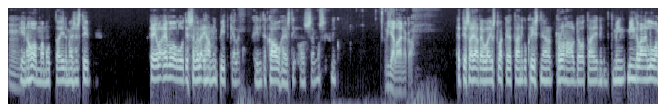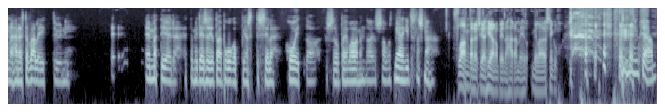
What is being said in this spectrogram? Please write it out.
mm. hieno homma, mutta ilmeisesti ei olla evoluutissa vielä ihan niin pitkällä, kun ei niitä kauheasti ole semmoisia. Niin Vielä ainakaan että jos ajatellaan just vaikka jotain niin Cristiano Ronaldo tai niin kuin, minkälainen luonne hänestä välittyy, niin en mä tiedä, että miten se jotain pukukoppia sitten siellä hoitaa, jos se rupeaa valmentaa jossain vaiheessa. Mielenkiintoista nähdä. Slaattanen olisi vielä hienompi nähdä, millä olisi niin kuin... Sehän,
